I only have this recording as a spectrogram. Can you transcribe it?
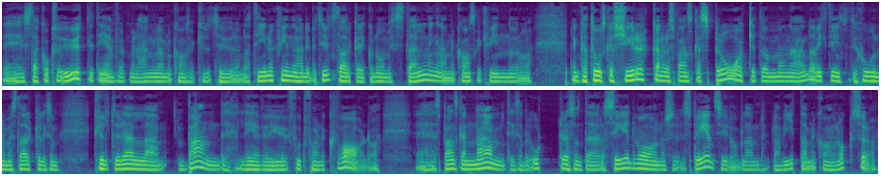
det stack också ut lite jämfört med den angloamerikanska kulturen. Latinokvinnor hade betydligt starkare ekonomisk ställning än amerikanska kvinnor och den katolska kyrkan och det spanska språket och många andra viktiga institutioner med starka liksom, kulturella band lever ju fortfarande kvar då. Eh, spanska namn, till exempel orter och sånt där och sedvanor spreds ju då bland, bland vita amerikaner också då.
